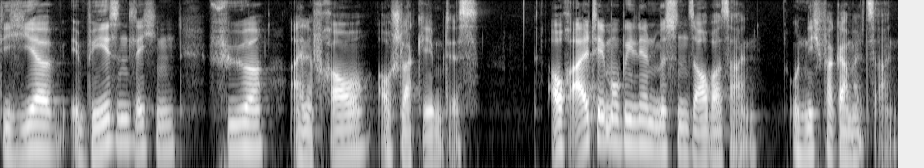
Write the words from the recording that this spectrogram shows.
die hier im Wesentlichen für eine Frau ausschlaggebend ist. Auch alte Immobilien müssen sauber sein und nicht vergammelt sein.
